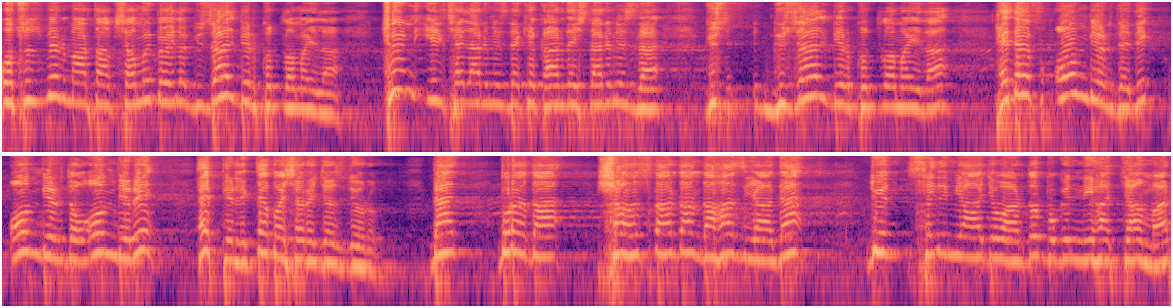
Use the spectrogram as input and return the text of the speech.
31 Mart akşamı böyle güzel bir kutlamayla tüm ilçelerimizdeki kardeşlerimizle güz- güzel bir kutlamayla hedef 11 dedik. 11'de 11'i hep birlikte başaracağız diyorum. Ben burada şahıslardan daha ziyade dün Selim Yağcı vardı, bugün Nihat Can var.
